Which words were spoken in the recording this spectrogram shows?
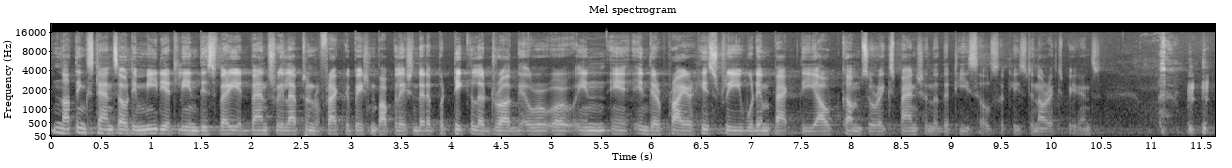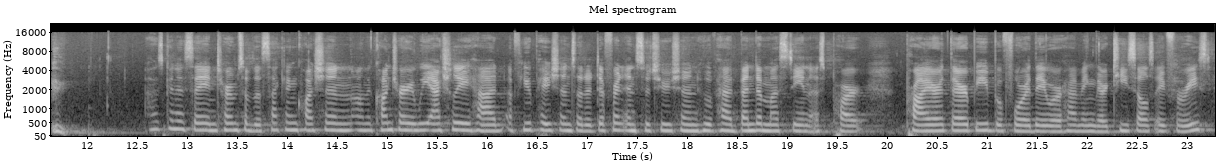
nothing stands out immediately in this very advanced relapsed and refractory patient population that a particular drug or, or in, in their prior history would impact the outcomes or expansion of the T cells, at least in our experience. I was going to say, in terms of the second question, on the contrary, we actually had a few patients at a different institution who've had bendamustine as part prior therapy before they were having their T cells apheresed,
